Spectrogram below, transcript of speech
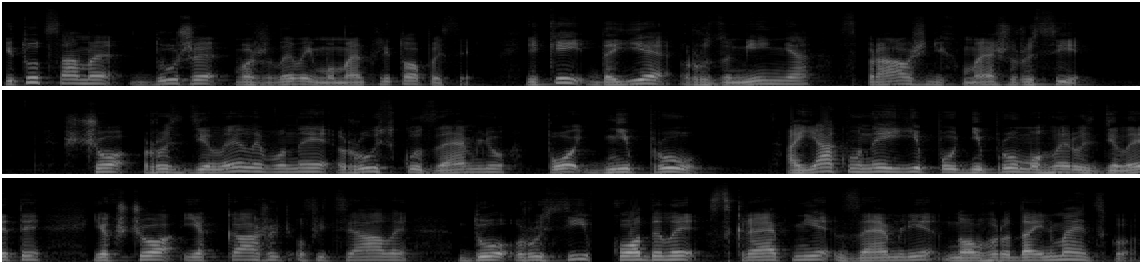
І тут саме дуже важливий момент в літописі. який дає розуміння справжніх меж Русі, що розділили вони руську землю по Дніпру. А як вони її по Дніпру могли розділити, якщо, як кажуть офіціали, до Русі входили скрепні землі Новгорода Ільменського?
